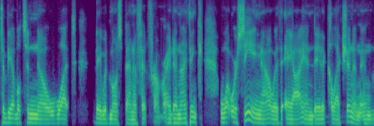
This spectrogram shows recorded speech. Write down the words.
to be able to know what they would most benefit from, right? And I think what we're seeing now with AI and data collection and, and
